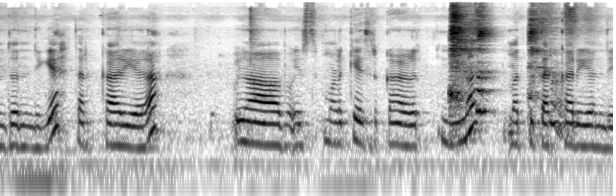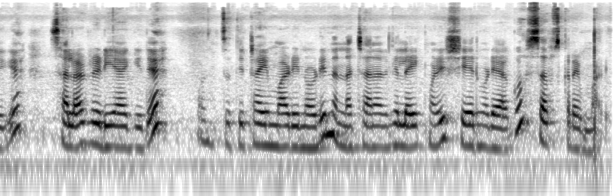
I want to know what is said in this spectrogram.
ಒಂದೊಂದಿಗೆ ತರಕಾರಿಯ ಮೊಳಕೆ ಹೆಸರು ಕಾಳನ್ನು ಮತ್ತು ತರಕಾರಿಯೊಂದಿಗೆ ಸಲಾಡ್ ರೆಡಿಯಾಗಿದೆ ಒಂದು ಸತಿ ಟ್ರೈ ಮಾಡಿ ನೋಡಿ. ನನ್ನ ಚಾನಲ್ಗೆ ಲೈಕ್ ಮಾಡಿ ಶೇರ್ ಮಾಡಿ ಹಾಗೂ ಸಬ್ಸ್ಕ್ರೈಬ್ ಮಾಡಿ.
